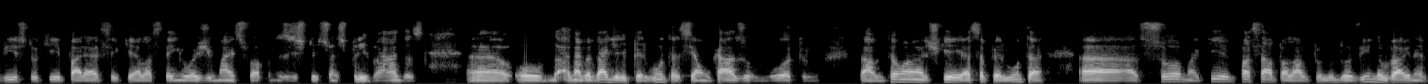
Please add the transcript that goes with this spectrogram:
visto que parece que elas têm hoje mais foco nas instituições privadas, ou na verdade ele pergunta se é um caso ou outro, tal. Então acho que essa pergunta soma aqui, passar a palavra para o Ludovino Wagner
